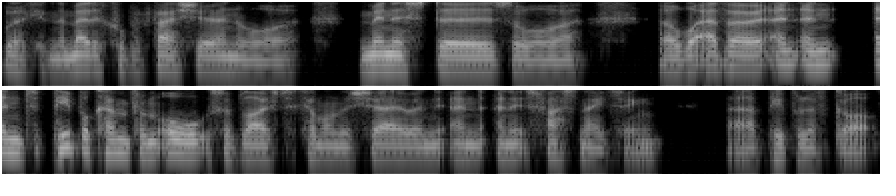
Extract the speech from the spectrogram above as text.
working in the medical profession, or ministers, or or whatever. And and and people come from all walks of life to come on the show, and and and it's fascinating. Uh, people have got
